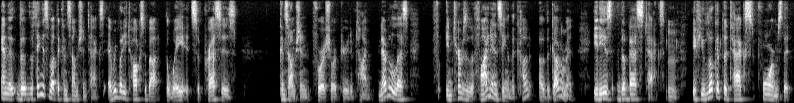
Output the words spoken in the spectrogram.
And the, the, the thing is about the consumption tax, everybody talks about the way it suppresses consumption for a short period of time. Nevertheless, f- in terms of the financing of the, con- of the government, it is the best tax. Mm. If you look at the tax forms that,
